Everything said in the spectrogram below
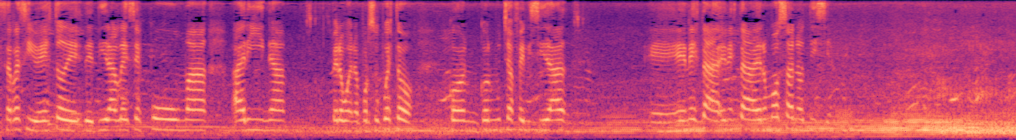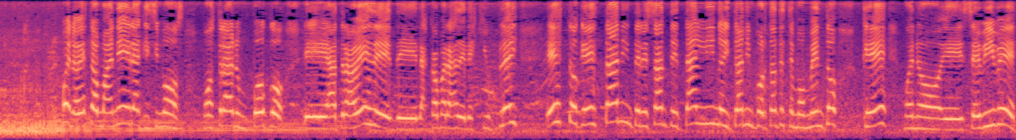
se recibe, esto de, de tirarles espuma, harina, pero bueno, por supuesto con, mucha felicidad eh, en, esta, en esta hermosa noticia. Bueno, de esta manera quisimos mostrar un poco eh, a través de, las cámaras del SQ Play esto que es tan interesante, tan lindo y tan importante este momento que, bueno, eh, se vive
